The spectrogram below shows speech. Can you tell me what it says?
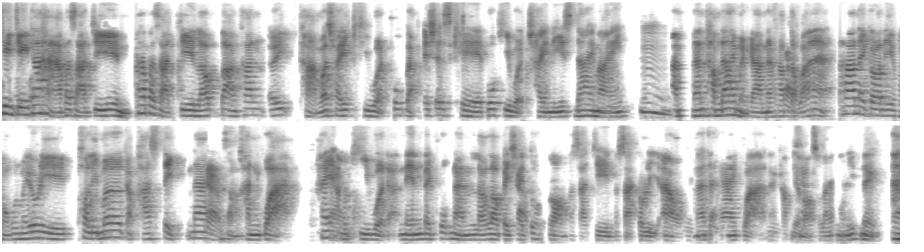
จริง ๆ ถ้าหาภาษาจีน ถ้าภาษาจีนแล้วบางท่านเอ้ย ถามว่าใช้คีย์เวิร์ดพวกแบบ HSK พวกคีย์เวิร์ด Chinese ได้ไหมอืมอันนั้นทำได้เหมือนกันนะครับครับ แต่ว่าถ้าในกรณีของคุณมายุรีพอลิเมอร์กับพลาสติกน่าครับสำคัญกว่า ให้ครับเอาคีย์เวิร์ดอะเน้นไปพวกนั้น แล้วเราไปใช้ครับตัวกรองภาษาจีนภาษาเกาหลีเอา น่าจะง่ายกว่านะครับ เดี๋ยวครัลบองสไลด์มานิดหนึ่งอ่า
